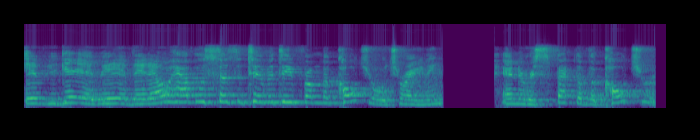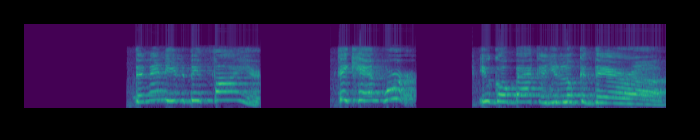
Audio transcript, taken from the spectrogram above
if you get if they don't have the sensitivity from the cultural training and the respect of the culture, then they need to be fired. They can't work. You go back and you look at their uh,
